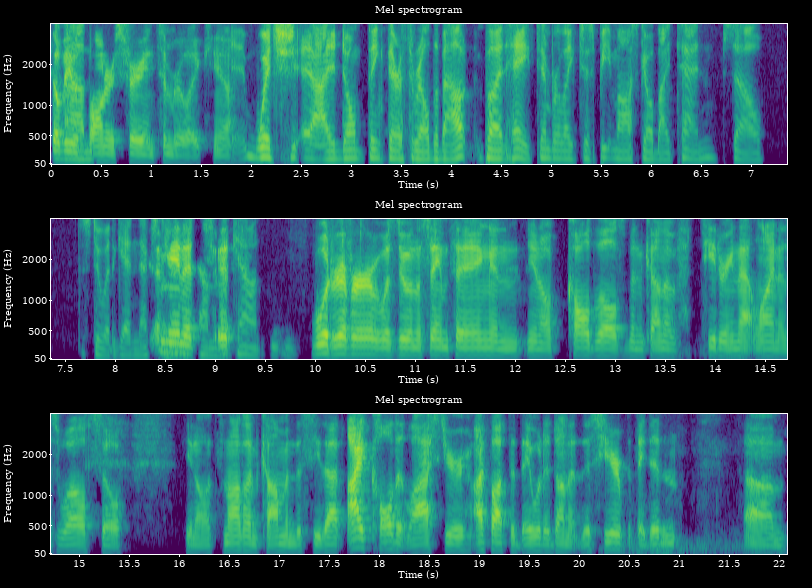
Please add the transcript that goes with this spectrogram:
they'll be with um, bonners ferry and timberlake yeah eh, which i don't think they're thrilled about but hey timberlake just beat moscow by 10 so let's do it again next I year. I mean, it's it's Wood River was doing the same thing, and you know Caldwell's been kind of teetering that line as well. So, you know, it's not uncommon to see that. I called it last year. I thought that they would have done it this year, but they didn't. Um,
